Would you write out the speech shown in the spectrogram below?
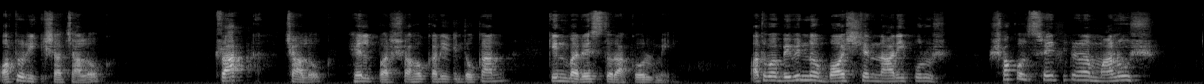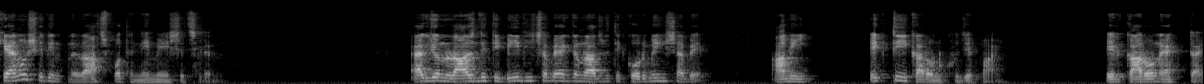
অটোরিকশা চালক, ট্রাক চালক, হেল্পার সহকারী দোকান কিংবা রেস্তোরাঁ কর্মী অথবা বিভিন্ন বয়সের নারী পুরুষ সকল শ্রেণির মানুষ কেন সেদিন রাজপথে নেমে এসেছিলেন? একজন রাজনীতিবিদ হিসাবে, একজন রাজনীতি কর্মী হিসাবে আমি একটি কারণ খুঁজে পাই। এর কারণ একটাই।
